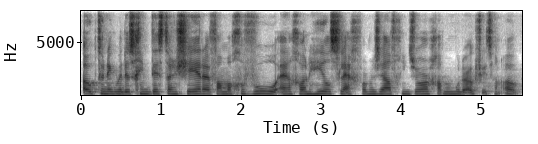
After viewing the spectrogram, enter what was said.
ook toen ik me dus ging distancieren van mijn gevoel en gewoon heel slecht voor mezelf ging zorgen, had mijn moeder ook zoiets van: oh,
